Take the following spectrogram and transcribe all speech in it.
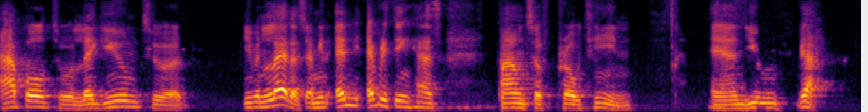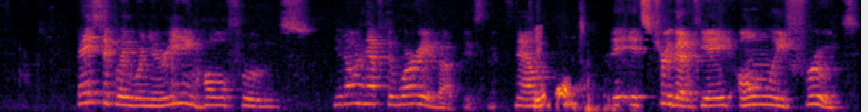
apple to a legume to a, even lettuce, I mean, any, everything has pounds of protein. And you, yeah. Basically, when you're eating whole foods, you don't have to worry about these things. Now, it's true that if you ate only fruit,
